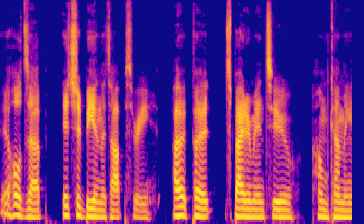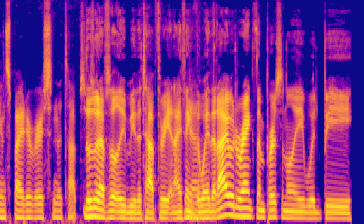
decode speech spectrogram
It holds up. It should be in the top three. I would put Spider Man 2, Homecoming, and Spider Verse in the top three. Those would absolutely be the top three. And I think Yeah. the way that I would rank them personally would be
